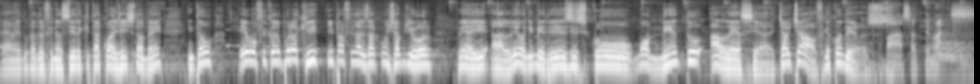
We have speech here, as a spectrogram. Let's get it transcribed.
é uma educadora financeira que está com a gente também. Então, eu vou ficando por aqui e para finalizar com chave de ouro, vem aí a Leonie Menezes com Momento Alessia. Tchau, tchau. Fica com Deus. Passa, até mais.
